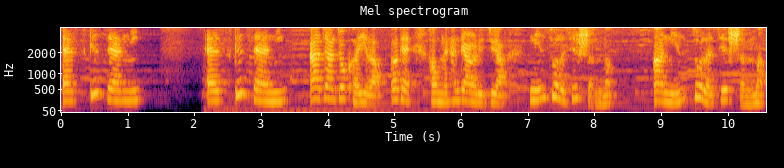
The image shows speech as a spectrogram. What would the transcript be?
，s g say any，s g say any 啊这样就可以了。OK，好，我们来看第二个例句啊，您做了些什么？啊，您做了些什么？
